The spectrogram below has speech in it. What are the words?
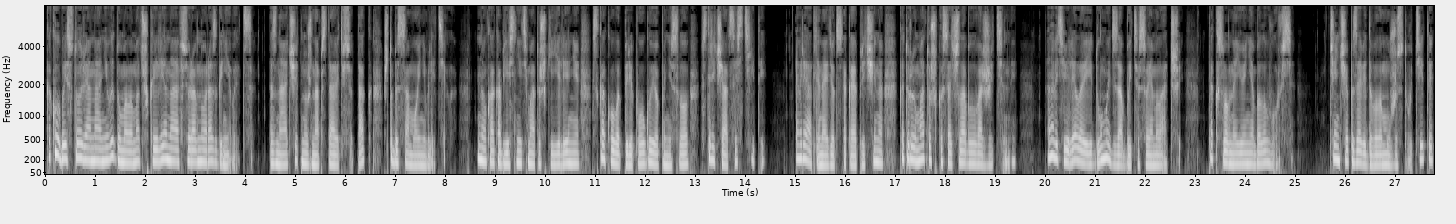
Какую бы историю она ни выдумала, матушка Елена все равно разгневается. Значит, нужно обставить все так, чтобы самой не влетело. Но как объяснить матушке Елене, с какого перепугу ее понесло встречаться с Титой? Вряд ли найдется такая причина, которую матушка сочла бы уважительной. Она ведь велела ей думать забыть о своей младшей, так, словно ее и не было вовсе. Ченча позавидовала мужеству Титы,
